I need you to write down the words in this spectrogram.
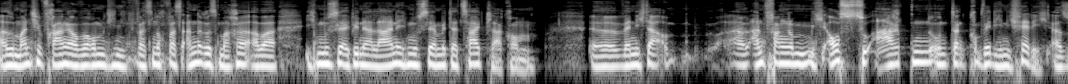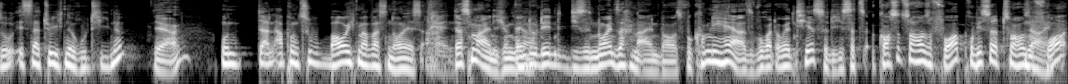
Also manche fragen auch, warum ich nicht was, noch was anderes mache, aber ich muss ja, ich bin alleine, ich muss ja mit der Zeit klarkommen. Äh, wenn ich da äh, anfange, mich auszuarten und dann werde ich nicht fertig. Also ist natürlich eine Routine. Ja. Und dann ab und zu baue ich mal was Neues ein. Das meine ich. Und wenn Ja. du den, diese neuen Sachen einbaust, wo kommen die her? Also woran orientierst du dich? Ist das, kochst du zu Hause vor? Probierst du das zu Hause Nein, vor?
